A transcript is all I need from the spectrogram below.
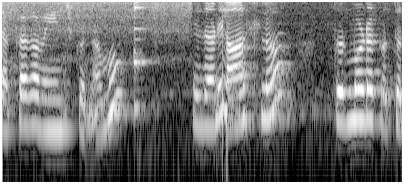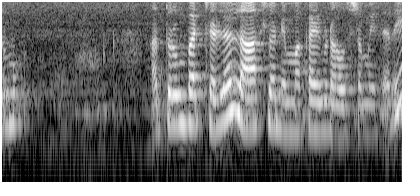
చక్కగా వేయించుకున్నాము. ఇదండి లాస్ట్లో తురుముడకు తురుము ఆ లాస్ట్లో నిమ్మకాయ కూడా అవసరం అవుతుంది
